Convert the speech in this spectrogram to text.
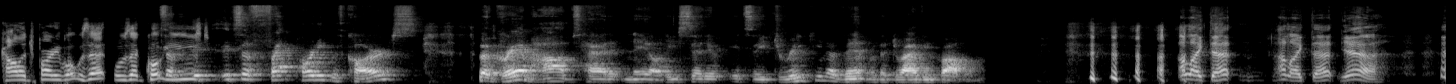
college party. What was that? What was that quote It's you a, used? it- it's a frat party with cars, but Graham Hobbs had it nailed. He said it, it's a drinking event with a driving problem. I like that. I like that. Yeah. Uh,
